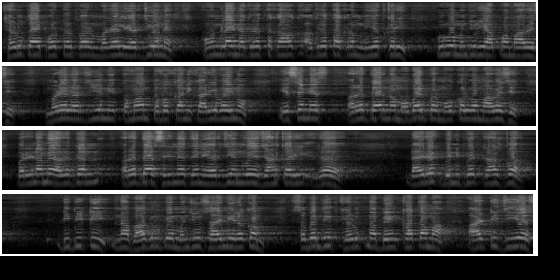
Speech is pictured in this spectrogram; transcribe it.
ખેડૂત આય પોર્ટલ પર મળેલી અરજીઓને ઓનલાઈન અગ્રતા અગ્રતાક્રમ નિયત કરી પૂર્વ મંજૂરી આપવામાં આવે છે. મળેલ અરજીઓની તમામ તબક્કાની કાર્યવાહીનો એસએમએસ અરજદારના મોબાઈલ પર મોકલવામાં આવે છે. પરિણામે અરજદાર, અરજદારશ્રીને તેની અરજી અન્વયે જાણકારી રહે. ડાયરેક્ટ બેનિફિટ ટ્રાન્સફર, ડીબીટીના ભાગરૂપે મંજૂર સહાયની રકમ સંબંધિત ખેડૂતના બેંક ખાતામાં આરટીજીએસ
